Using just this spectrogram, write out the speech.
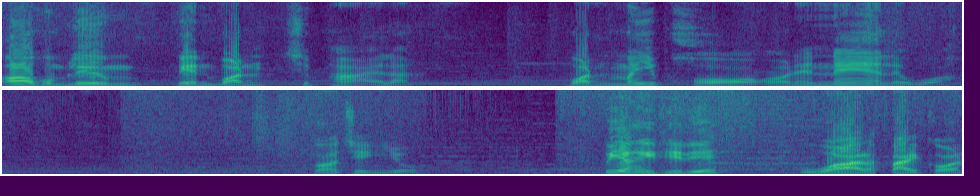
อ้อผมลืมเปลี่ยนบอลชิบหายละบอลไม่พอแน่ๆเลยวะก็จริงอยู่ เปี้ยงอีกทีดิกูว่าแล้วตายก่อน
